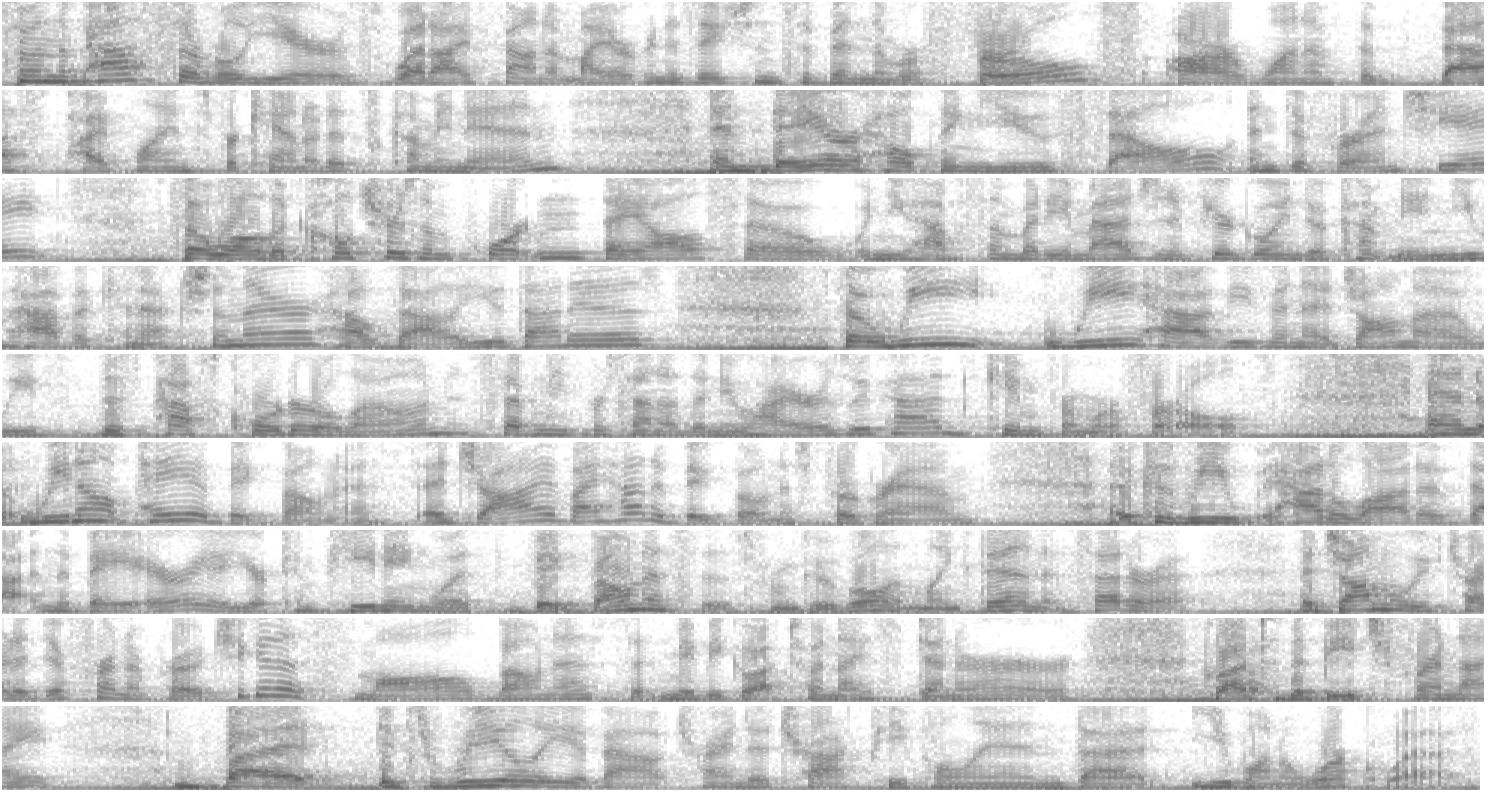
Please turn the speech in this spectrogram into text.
So, in the past several years, what I found at my organizations have been the referrals are one of the best pipelines for candidates coming in, and they are helping you sell and differentiate. So, while the culture is important, they also, when you have somebody, imagine if you're going to a company and you have a connection there, how valued that is. So, we we have even at JAMA, we've this past quarter alone, 70% of the new hires we've had came from referrals, and we don't pay a big bonus. At Jive, I had a big bonus program because uh, we had a lot of that in the Bay Area, you're competing with big bonuses from Google and LinkedIn, et cetera. At JAMA, we've tried a different approach. You get a small bonus that maybe go out to a nice dinner or go out to the beach for a night, but it's really about trying to attract people in that you want to work with.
